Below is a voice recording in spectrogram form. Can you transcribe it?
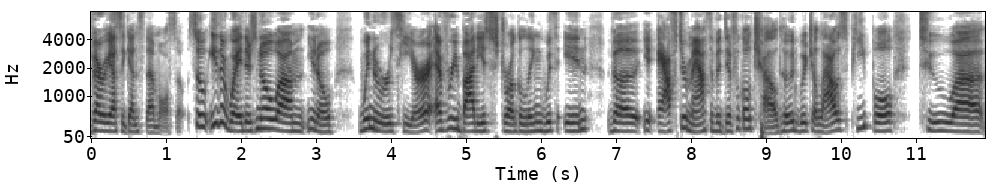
very us against them also. So either way there's no um you know winners here. Everybody is struggling within the aftermath of a difficult childhood, which allows people to uh,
